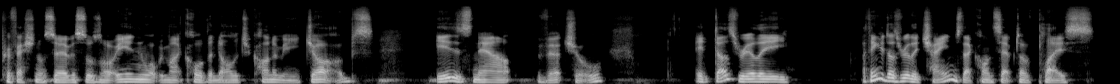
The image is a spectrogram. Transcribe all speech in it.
professional services or in what we might call the knowledge economy jobs, is now virtual. It does really, I think it does really change that concept of place.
